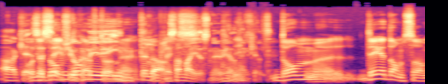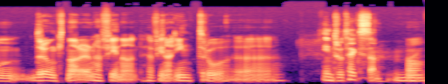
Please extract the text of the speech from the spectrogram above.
Och det säger de- de är ju inte lönsamma just nu, helt enkelt. De, det är de som drunknar i den här fina, det här fina intro. eh, Introtexten mm. Ja.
